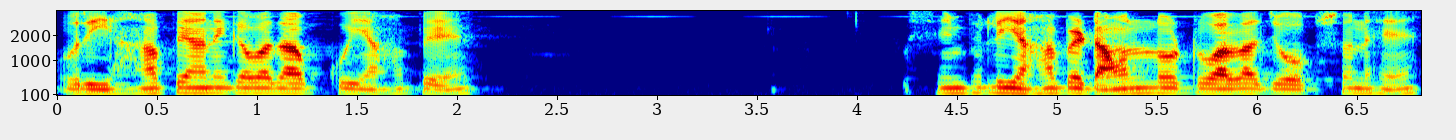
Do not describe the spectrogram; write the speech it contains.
और यहाँ पे आने के बाद आपको यहाँ पे सिंपली यहाँ पे डाउनलोड वाला जो ऑप्शन है,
